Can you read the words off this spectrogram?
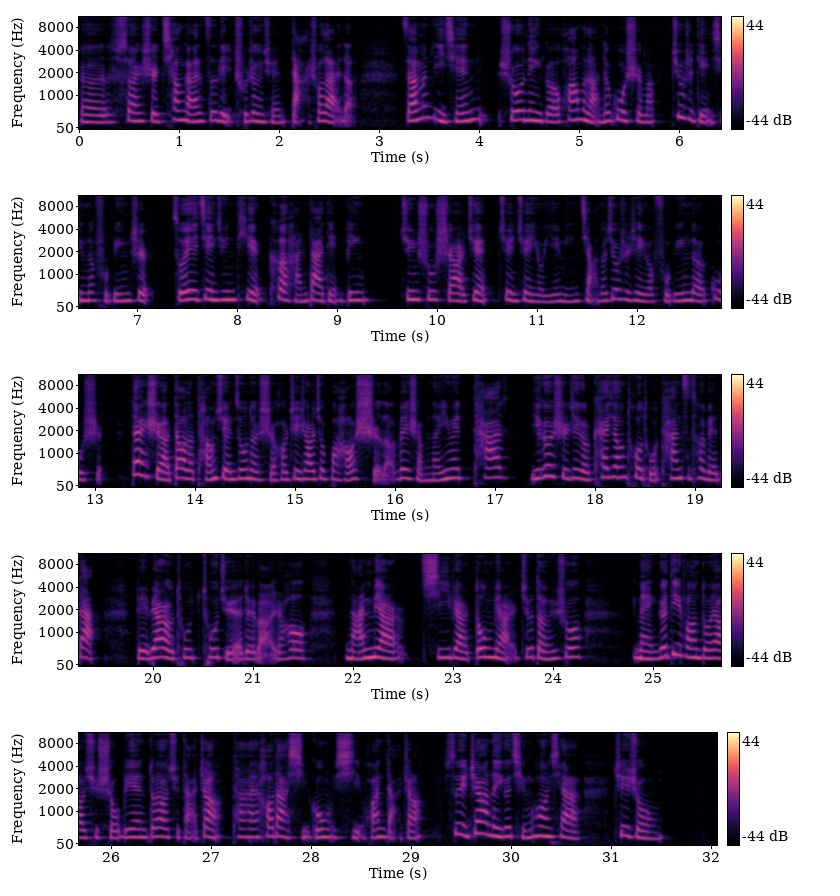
呃，算是枪杆子里出政权打出来的。咱们以前说那个花木兰的故事嘛，就是典型的府兵制。昨夜见军帖，可汗大点兵。军书十二卷，卷卷有爷名，讲的就是这个府兵的故事。但是啊，到了唐玄宗的时候，这招就不好使了。为什么呢？因为他一个是这个开疆拓土摊子特别大，北边有突突厥，对吧？然后南边、西边、东边，就等于说每个地方都要去守边，都要去打仗。他还好大喜功，喜欢打仗。所以这样的一个情况下，这种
